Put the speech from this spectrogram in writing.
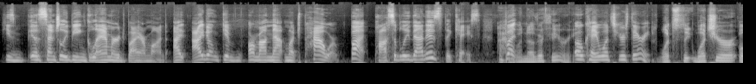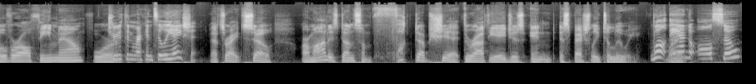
he's essentially being glamored by Armand. I, I don't give Armand that much power, but possibly that is the case. I But have another theory. okay, what's your theory? What's the what's your overall theme now for Truth and reconciliation. That's right. So Armand has done some fucked up shit throughout the ages and especially to Louis. Well, Right. and also,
